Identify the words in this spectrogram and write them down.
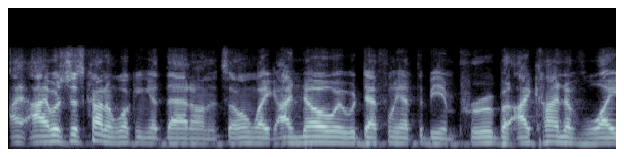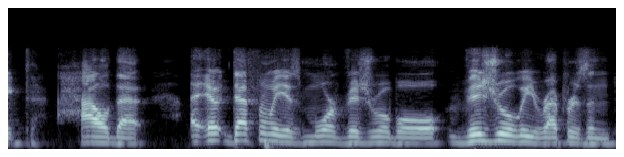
I, I was just kind of looking at that on its own. Like I know it would definitely have to be improved, but I kind of liked how that it definitely is more visual, visually represent.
